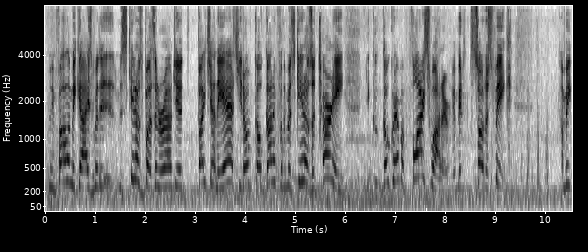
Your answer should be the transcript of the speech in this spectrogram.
I mean, follow me, guys, but uh, mosquitoes buzzing around you bite you on the ass. You don't go gunning for the mosquito's attorney. You go, grab a fly swatter, I mean, so to speak. I mean,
